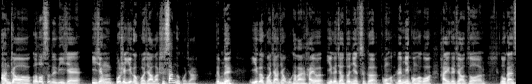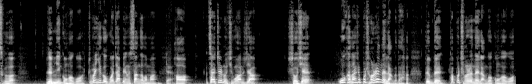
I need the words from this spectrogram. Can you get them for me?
按照俄罗斯的理解。已经不是一个国家了，是三个国家，对不对？一个国家叫乌克兰，还有一个叫顿涅茨克共和人民共和国，还有一个叫做卢甘斯克人民共和国。这不是一个国家变成三个了吗？对。好，在这种情况之下，首先乌克兰是不承认那两个的，对不对？他不承认那两个共和国。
